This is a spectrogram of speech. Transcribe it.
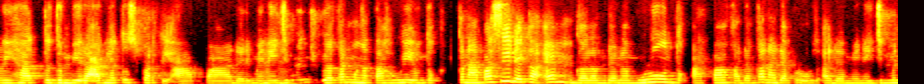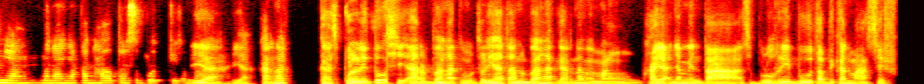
melihat kegembiraannya tuh seperti apa. Dari manajemen juga kan mengetahui untuk kenapa sih DKM galang dana mulu untuk apa. Kadang kan ada perlu ada manajemen yang menanyakan hal tersebut gitu. Iya, iya. Karena Gaspol itu siar banget, kelihatan banget karena memang kayaknya minta sepuluh ribu, tapi kan masif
